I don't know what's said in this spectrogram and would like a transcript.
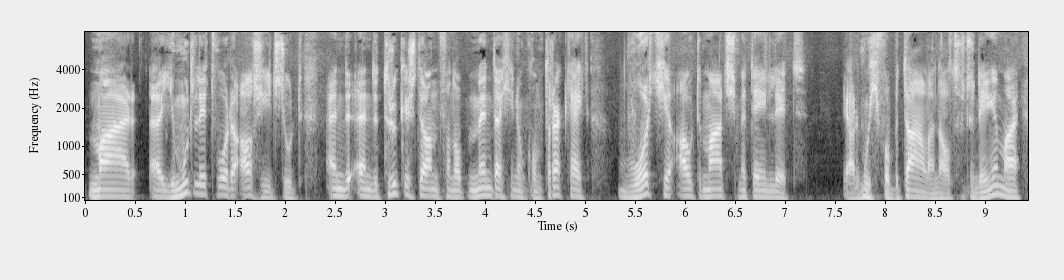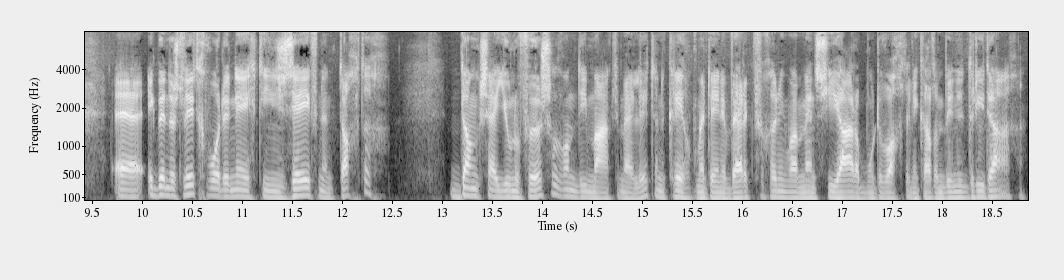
Maar eh, je moet lid worden als je iets doet. En de, en de truc is dan van op het moment dat je een contract krijgt... word je automatisch meteen lid. Ja, daar moet je voor betalen en al dat soort dingen. Maar eh, ik ben dus lid geworden in 1987. Dankzij Universal, want die maakte mij lid. En ik kreeg ook meteen een werkvergunning... waar mensen jaren op moeten wachten. En ik had hem binnen drie dagen.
